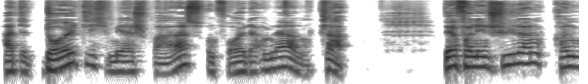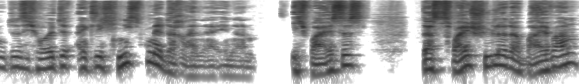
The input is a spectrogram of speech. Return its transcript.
hatte deutlich mehr Spaß und Freude am Lernen. Klar. Wer von den Schülern konnte sich heute eigentlich nicht mehr daran erinnern? Ich weiß es, dass zwei Schüler dabei waren,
